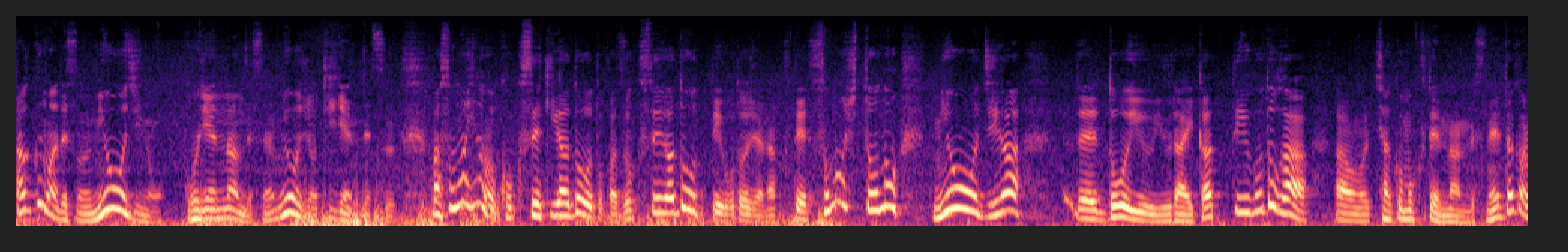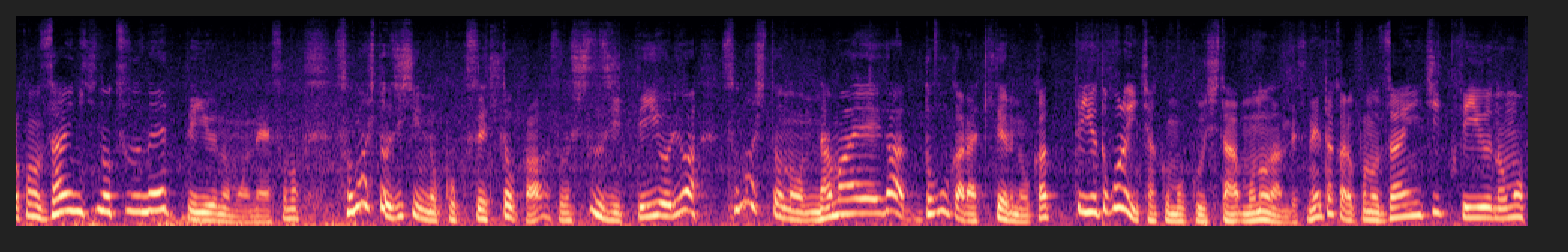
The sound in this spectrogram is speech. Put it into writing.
あくまでその名字の語源なんですね。名字の起源です。まあ、その人の国籍がどうとか属性がどうっていうことじゃなくて、その人の名字がでどういう由来かっていうことがあの着目点なんですねだからこの在日の通名っていうのもねそのその人自身の国籍とかその出自っていうよりはその人の名前がどこから来てるのかっていうところに着目したものなんですねだからこの在日っていうのも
